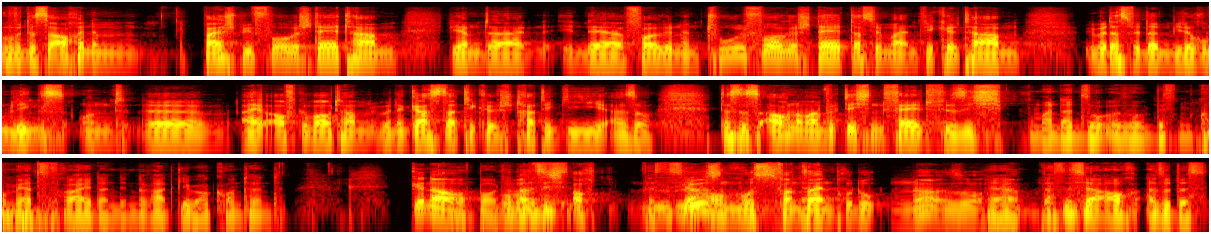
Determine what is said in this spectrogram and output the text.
wo wir das auch in einem Beispiel vorgestellt haben. Wir haben da in der Folge ein Tool vorgestellt, das wir mal entwickelt haben, über das wir dann wiederum Links und äh, aufgebaut haben über eine Gastartikelstrategie. Also das ist auch nochmal wirklich ein Feld für sich. Wo man dann so, so ein bisschen kommerzfrei dann den Ratgeber-Content Genau, aufbaut. wo Aber man sich ist, auch lösen ja auch, muss von ja. seinen Produkten. Ne? Also, ja, ja, das ist ja auch, also das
